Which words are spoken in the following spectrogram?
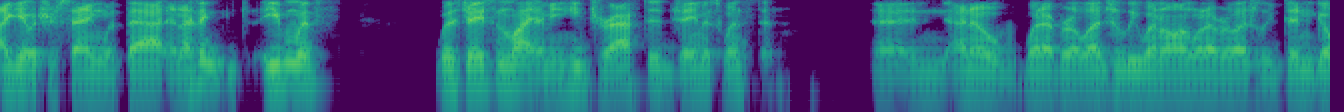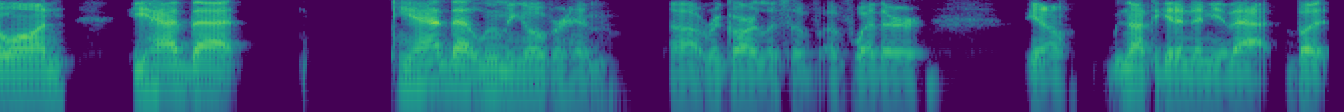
I get what you're saying with that, and I think even with with Jason Licht, I mean, he drafted Jameis Winston, and I know whatever allegedly went on, whatever allegedly didn't go on, he had that he had that looming over him, uh, regardless of of whether you know not to get into any of that, but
